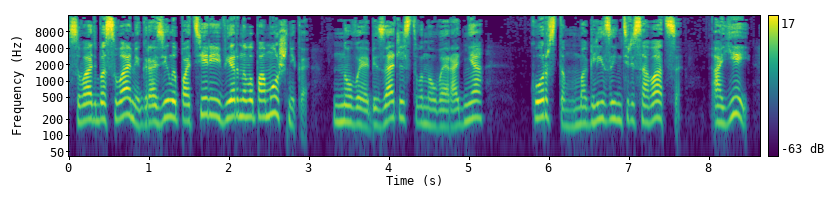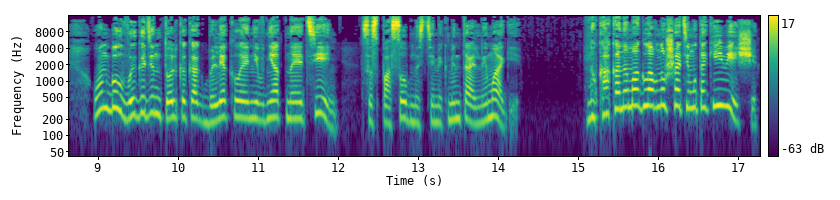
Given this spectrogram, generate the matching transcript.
Свадьба с вами грозила потерей верного помощника. Новые обязательства, новая родня. Корстом могли заинтересоваться. А ей он был выгоден только как блеклая невнятная тень со способностями к ментальной магии. «Но как она могла внушать ему такие вещи?»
